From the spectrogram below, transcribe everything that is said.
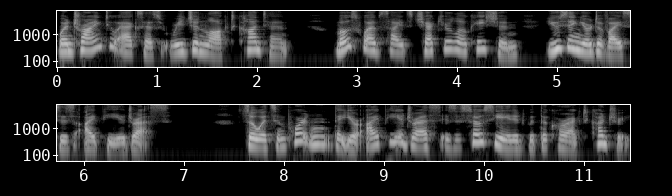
When trying to access region locked content, most websites check your location using your device's IP address. So it's important that your IP address is associated with the correct country.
